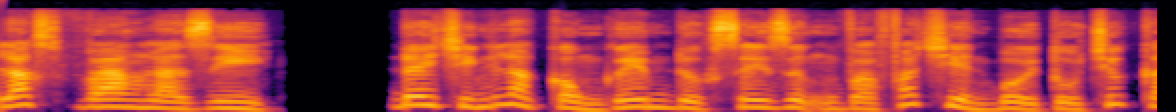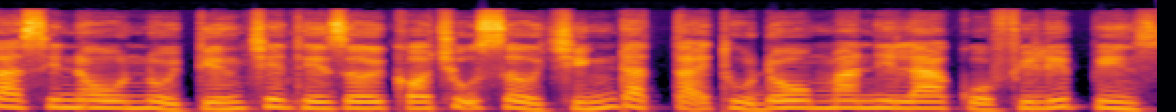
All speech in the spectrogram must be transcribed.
Lux Vang là gì? Đây chính là cổng game được xây dựng và phát triển bởi tổ chức casino nổi tiếng trên thế giới có trụ sở chính đặt tại thủ đô Manila của Philippines.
